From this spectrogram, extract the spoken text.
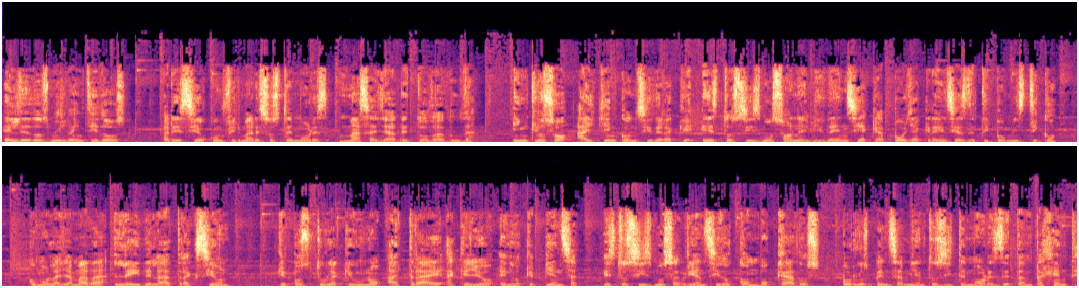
el de 2022 pareció confirmar esos temores más allá de toda duda. Incluso hay quien considera que estos sismos son evidencia que apoya creencias de tipo místico como la llamada ley de la atracción, que postula que uno atrae aquello en lo que piensa. Estos sismos habrían sido convocados por los pensamientos y temores de tanta gente.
